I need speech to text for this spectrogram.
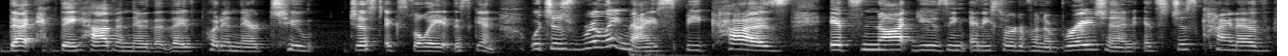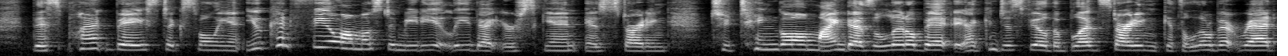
that they have in there that they've put in there to just exfoliate the skin, which is really nice because it's not using any sort of an abrasion. It's just kind of this plant-based exfoliant. You can feel almost immediately that your skin is starting to tingle. Mine does a little bit. I can just feel the blood starting, It gets a little bit red.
